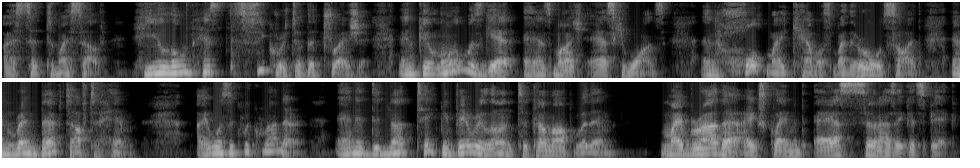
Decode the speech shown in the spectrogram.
I said to myself. He alone has the secret of the treasure, and can always get as much as he wants, and halt my camels by the roadside, and ran back after him. I was a quick runner, and it did not take me very long to come up with him. My brother, I exclaimed as soon as I could speak.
